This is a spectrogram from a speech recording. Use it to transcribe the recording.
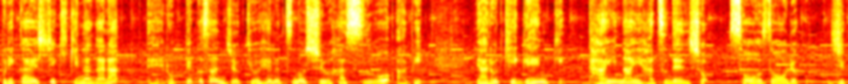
繰り返し聞きながら 639Hz の周波数を浴びやる気元気体内発電所想像力自己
